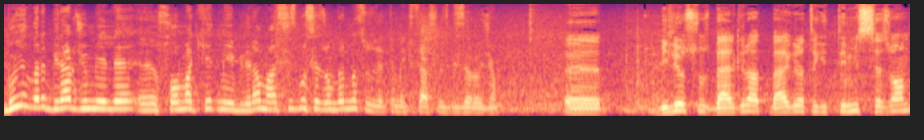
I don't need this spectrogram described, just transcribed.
Bu yılları birer cümleyle e, sormak yetmeyebilir ama siz bu sezonları nasıl özetlemek istersiniz bizlere hocam? Ee, biliyorsunuz Belgrad, Belgrad'a gittiğimiz sezon e,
